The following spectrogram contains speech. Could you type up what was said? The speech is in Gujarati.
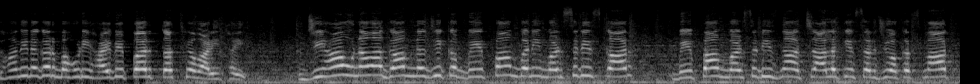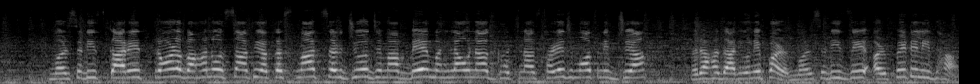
ગાંધીનગર મહુડી હાઈવે પર તથ્યવાળી થઈ. જી હા ઉનાવા ગામ નજીક બેફામ બની મર્સિડીઝ કાર. બેફામ મર્સિડીઝના ચાલકે સર્જ્યો અકસ્માત. મર્સિડીઝ કારે ત્રણ વાહનો સાથે અકસ્માત સર્જ્યો, જેમાં બે મહિલાઓના ઘટના સ્થળે જ મોત નીપજ્યા. રાહદારીઓને પણ મર્સિડીઝે અડફેટે લીધા.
